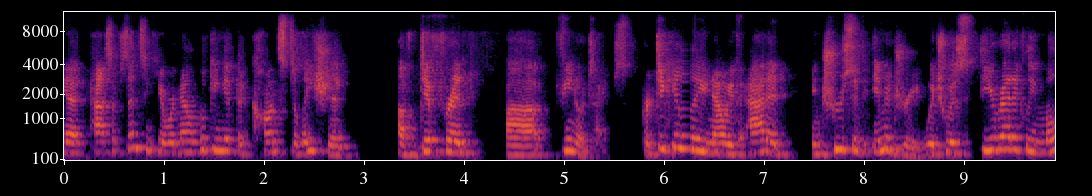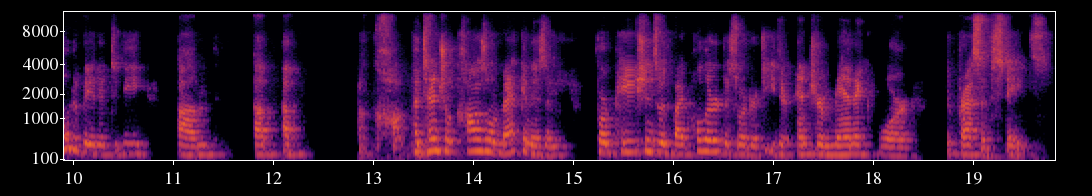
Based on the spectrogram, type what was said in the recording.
at passive sensing here, we're now looking at the constellation of different uh, phenotypes. Particularly now we've added intrusive imagery, which was theoretically motivated to be um, a, a, a potential causal mechanism for patients with bipolar disorder to either enter manic or depressive states.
